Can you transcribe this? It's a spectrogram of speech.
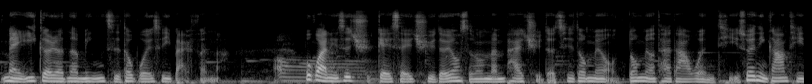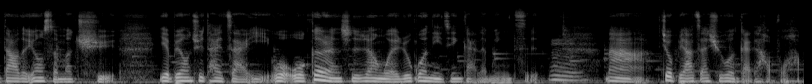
每一个人的名字都不会是一百分呐。不管你是取给谁取的，用什么门派取的，其实都没有都没有太大问题。所以你刚刚提到的用什么取，也不用去太在意。我我个人是认为，如果你已经改了名字，嗯，那就不要再去问改的好不好。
